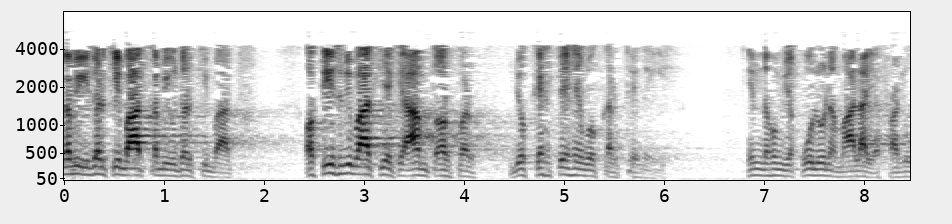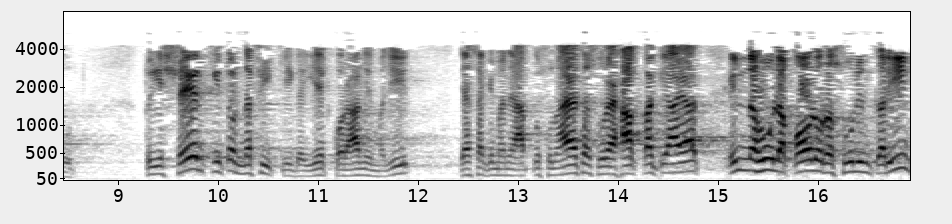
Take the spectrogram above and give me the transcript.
कभी इधर की बात, कभी उधर की बात। और तीसरी बात यह कि आमतौर पर जो कहते हैं वो करते नहीं इन नहुम यकूल माला या फालून तो ये शेर की तो नफी की गई है कुरान मजीद जैसा कि मैंने आपको सुनाया था सुरह हाका की आयत इन नहू लकौल रसूल करीम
